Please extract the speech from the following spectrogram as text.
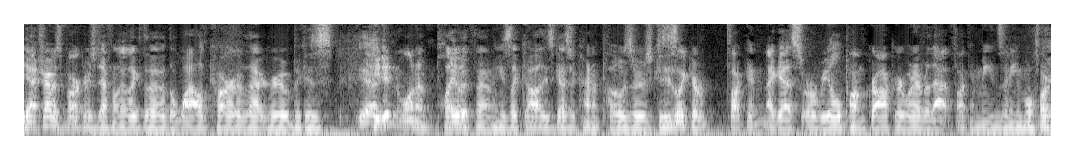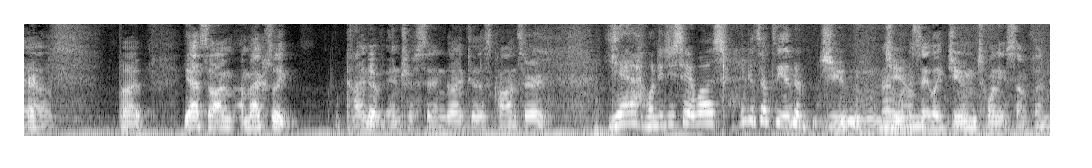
yeah, Travis Barker is definitely like the the wild card of that group because Yeah. he didn't want to play with them. He's like, oh, these guys are kind of posers because he's like a fucking I guess a real punk rocker, whatever that fucking means anymore. Yeah. But yeah, so I'm, I'm actually kind of interested in going to this concert. yeah, when did you say it was? I think it's at the end of June. I June? want to say like June twenty something,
